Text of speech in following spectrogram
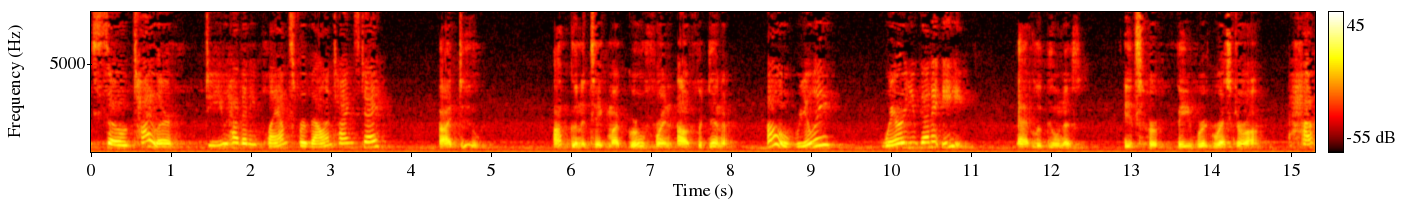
So, Tyler, do you have any plans for Valentine's Day? I do. I'm gonna take my girlfriend out for dinner Oh, really? Where are you gonna eat? at Laguna's. It's her favorite restaurant. How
